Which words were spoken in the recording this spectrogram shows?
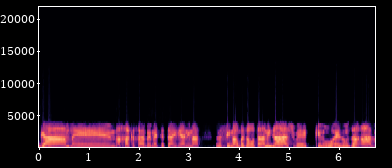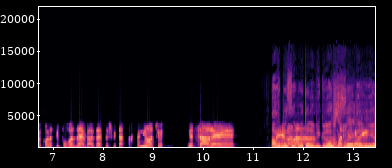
גם אה, אחר כך היה באמת את העניין עם ה... לשים ארבע זרות על המגרש, וכאילו העלו זרה, וכל הסיפור הזה, ואז הייתה שביתת שחקניות שיצר... אה, ארבע זרות על המגרש, היה...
